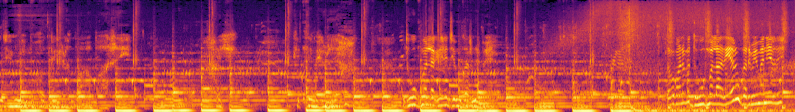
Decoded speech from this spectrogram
जिम में बहुत भीड़ है। बाप रे। कितनी भीड़ है यहाँ। धूप में लगे हैं जिम करने पे। तो कहने पे धूप में लग रही है गर्मी में नहीं आ रही।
